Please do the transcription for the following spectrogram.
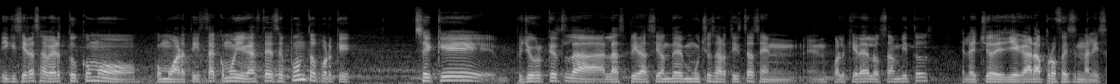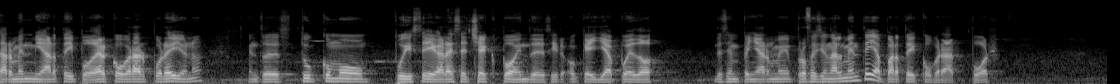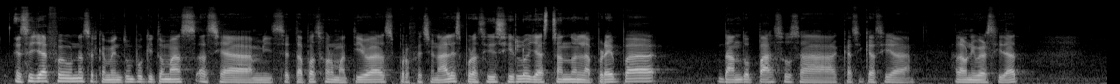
Y quisiera saber tú como, como artista, cómo llegaste a ese punto, porque sé que pues yo creo que es la, aspiración de muchos artistas en, en, cualquiera de los ámbitos, el hecho de llegar a profesionalizarme en mi arte y poder cobrar por ello, ¿no? Entonces, ¿tú cómo pudiste llegar a ese checkpoint de decir, ok, ya puedo desempeñarme profesionalmente y aparte cobrar por... Ese ya fue un acercamiento un poquito más hacia mis etapas formativas profesionales, por así decirlo, ya estando en la prepa, dando pasos a casi casi a, la universidad.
